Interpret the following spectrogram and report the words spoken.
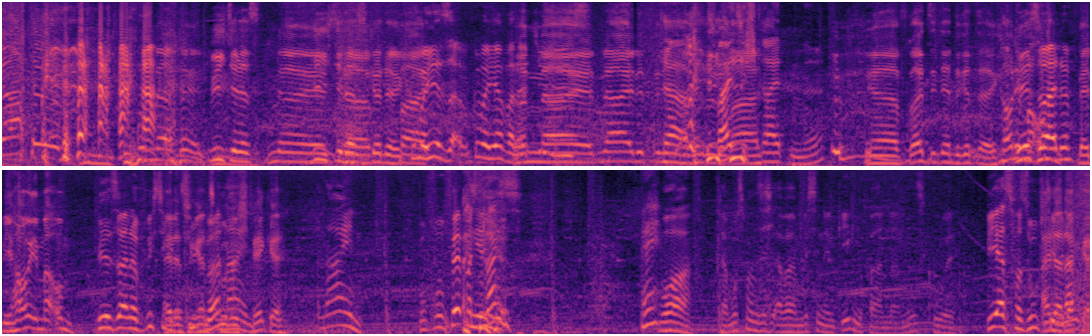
Nein! nein! Wie ich dir das, Nein! wie ich dir das gönne. Guck mal hier, guck mal hier, Oh Valentin. nein, nein, jetzt bin Tja, ich wenn zwei sich streiten, ne? Ja, freut sich der Dritte. Hau den mal so um, eine- Benny, hau ihn mal um. Wie er so einer richtige Ey, das ist eine Typ, ganz ne? gute Nein. Strecke. Nein! Wo, wo fährt man hier lang? Boah, da muss man sich aber ein bisschen entgegenfahren dann. Das ist cool. Wie er es versucht Alter, danke.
